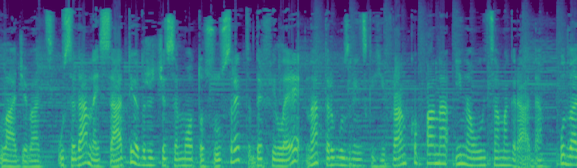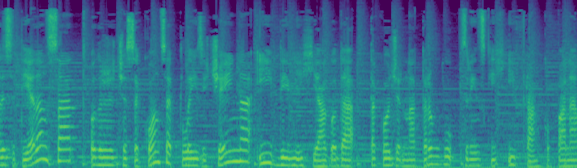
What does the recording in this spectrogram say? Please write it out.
Lađevac. U 17 sati održat će se moto susret, defile na trgu Zrinskih i Frankopana i na ulicama grada. U 21 sat održat će se koncert Lazy Chaina i Divljih jagoda, također na trgu Zrinskih i Frankopana.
